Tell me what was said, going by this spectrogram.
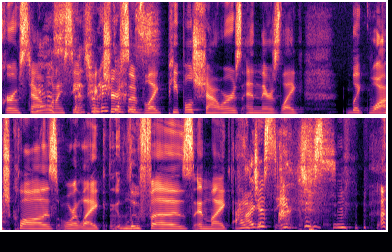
grossed out when I see that's what it pictures of like people's showers and there's like like washcloths or like loofahs and like I, I- just it just I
